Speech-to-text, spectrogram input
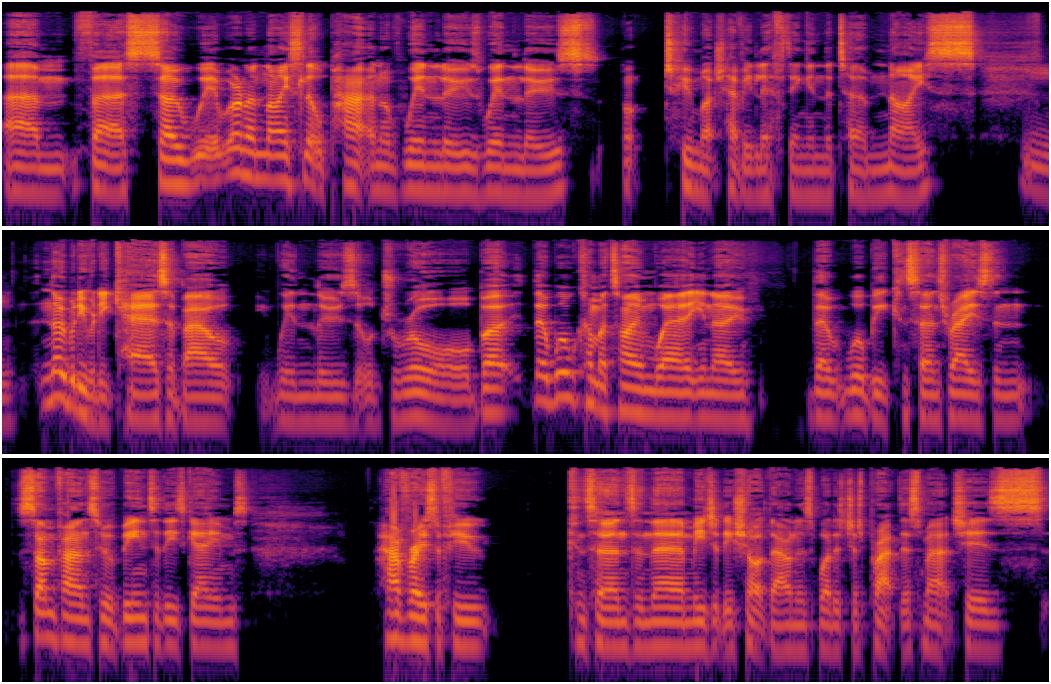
um, first. So we're, we're on a nice little pattern of win lose win lose. Not too much heavy lifting in the term nice. Mm. Nobody really cares about win lose or draw, but there will come a time where you know there will be concerns raised, and some fans who have been to these games have raised a few concerns and they're immediately shot down as well as just practice matches.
